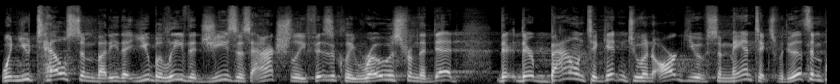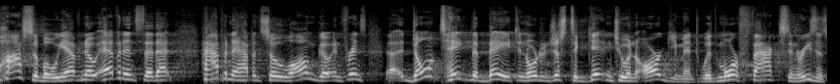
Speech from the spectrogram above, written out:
when you tell somebody that you believe that Jesus actually physically rose from the dead, they're, they're bound to get into an argue of semantics with you. That's impossible. We have no evidence that that happened to happen so long ago. And friends, uh, don't take the bait in order just to get into an argument with more facts and reasons.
